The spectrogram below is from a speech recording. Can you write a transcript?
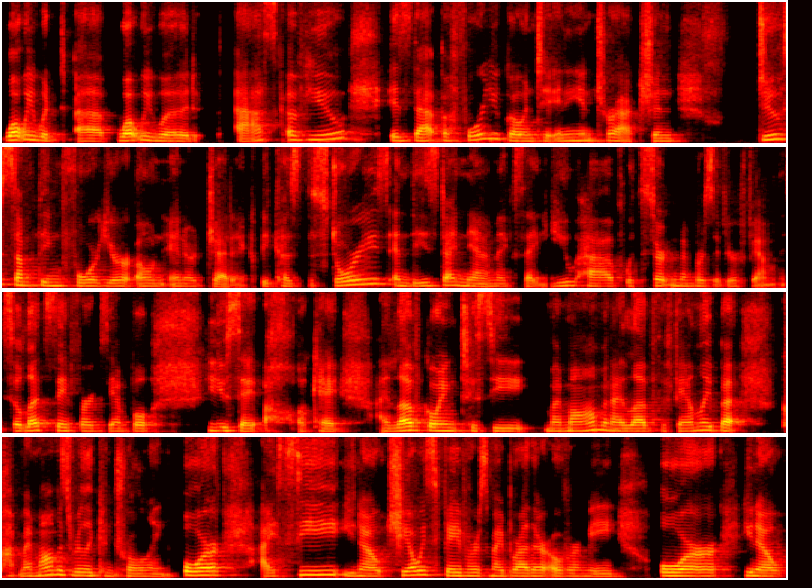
What we would, uh, what we would ask of you is that before you go into any interaction, do something for your own energetic because the stories and these dynamics that you have with certain members of your family. So let's say, for example, you say, Oh, okay, I love going to see my mom and I love the family, but God, my mom is really controlling. Or I see, you know, she always favors my brother over me. Or, you know,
